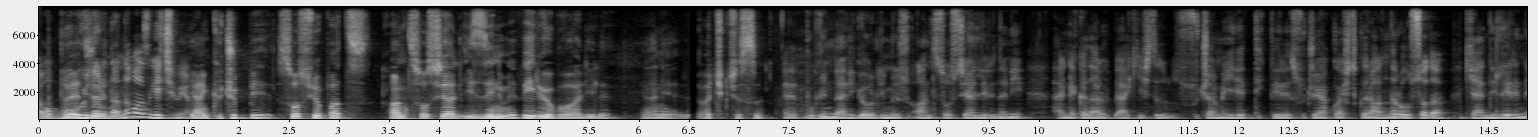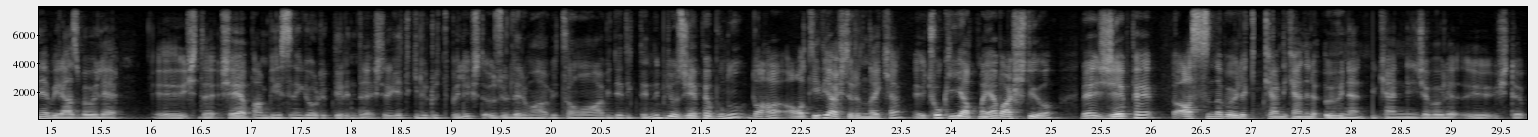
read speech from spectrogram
Ama bu Evet. huylarından da vazgeçmiyor. Yani küçük bir sosyopat antisosyal izlenimi veriyor bu haliyle. Yani açıkçası. Evet, bugün de hani gördüğümüz antisosyallerin hani her ne kadar belki işte suça meyil ettikleri, suça yaklaştıkları anlar olsa da kendilerine biraz böyle e, işte şey yapan birisini gördüklerinde işte yetkili rütbeli işte özür dilerim abi tamam abi dediklerini biliyoruz. JP bunu daha 6-7 yaşlarındayken e, çok iyi yapmaya başlıyor. Ve JP aslında böyle kendi kendine övünen, kendince böyle e, işte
